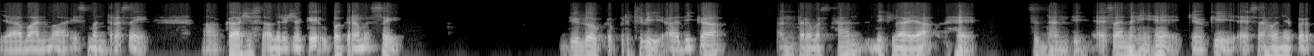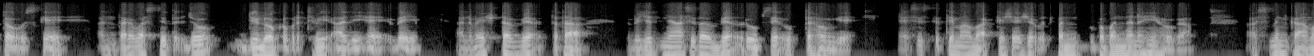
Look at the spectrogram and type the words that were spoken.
या बानवा इस मंत्र से आकाश सादृश के उपक्रम से दिलोक पृथ्वी आदि का अंतरवस्थान दिखलाया है। सिद्धांति। ऐसा नहीं है, क्योंकि ऐसा होने पर तो उसके अंतर्वस्थित जो द्विलोक पृथ्वी आदि है, वे अन्वेष्टव्य तथा विजिज्ञासितव्य रूप से उक्त होंगे। ऐसी स्थिति में वाक्य शेष उत्पन्न, उपपन्न नहीं होगा। अस्मिन काम,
